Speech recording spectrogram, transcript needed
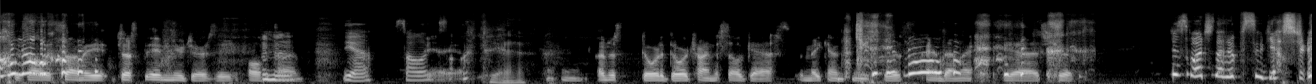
It's oh no! always sunny just in New Jersey all the Mhm. time. Yeah, solid. Yeah, solid. Yeah. Mhm. I'm just door to door trying to sell gas and make ends meet for this No. pandemic. Yeah, it's true. Just watched that episode yesterday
